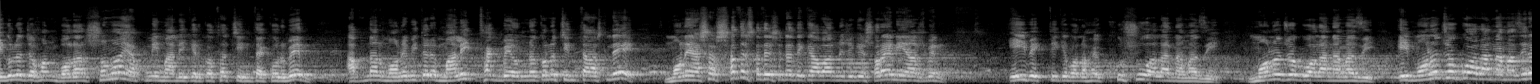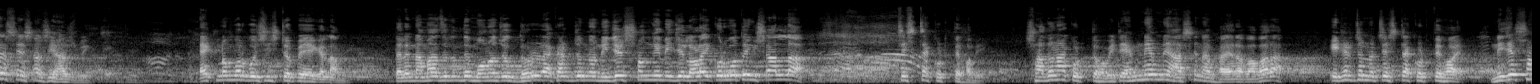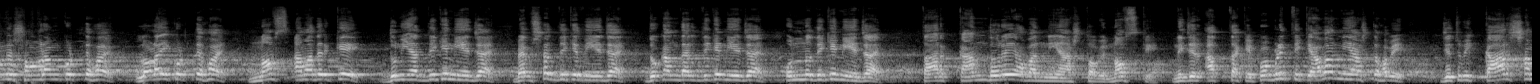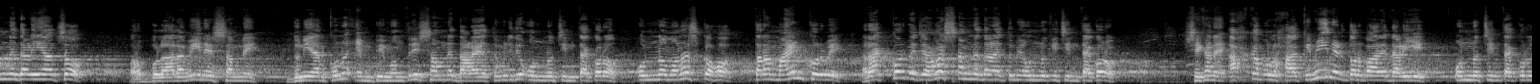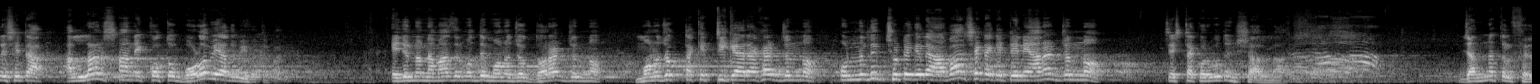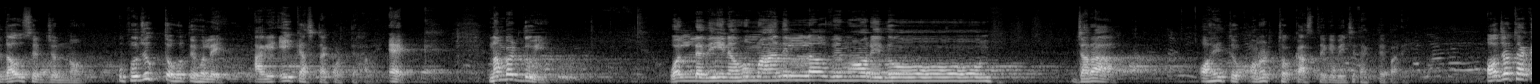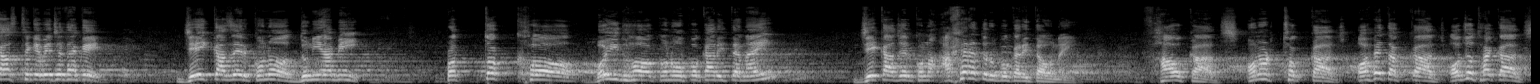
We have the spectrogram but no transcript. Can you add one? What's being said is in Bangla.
এগুলো যখন বলার সময় আপনি মালিকের কথা চিন্তা করবেন, আপনার মনের ভিতরে মালিক থাকবে, অন্য কোনো চিন্তা আসলে মনে আসার সাথে সাথে সেটা থেকে আবার নিজেকে সরাই নিয়ে আসবেন। এই ব্যক্তিকে বলা হয় খুশুওয়ালা নামাজি, মনোযোগওয়ালা নামাজি। এই মনোযোগওয়ালা নামাজিরা শেষ হাসি হাসবে। এক নম্বর বৈশিষ্ট্য পেয়ে গেলাম। তাহলে নামাজের মধ্যে মনোযোগ ধরে রাখার জন্য নিজের সঙ্গে নিজে লড়াই করব তো ইনশাআল্লাহ। চেষ্টা করতে হবে। সাধনা করতে হবে। এটা এমনি এমনি আসে না ভাইয়েরা, বাবারা। এটার জন্য চেষ্টা করতে হয়। নিজের সঙ্গে সংগ্রাম করতে হয়, লড়াই করতে হয়। নফস আমাদেরকে দুনিয়ার দিকে নিয়ে যায়, ব্যবসার দিকে নিয়ে যায় দোকানদার দিকে নিয়ে যায় অন্য দিকে নিয়ে যায়। তার কান ধরে আবার নিয়ে আসতে হবে নফসকে, নিজের আত্মাকে, প্রবৃত্তিকে আবার নিয়ে আসতে হবে। যে তুমি কার সামনে দাঁড়িয়ে আছো? রব্বুল আলমিনের সামনে, দুনিয়ার কোনো এমপি মন্ত্রীর সামনে দাঁড়ায় তুমি যদি অন্য চিন্তা করো, অন্য মনস্ক হও, তারা মাইন্ড করবে, রাগ করবে যে আমার সামনে দাঁড়ায় তুমি অন্য কি চিন্তা করো। সেখানে আহকামুল হাকিমিনের দরবারে দাঁড়িয়ে অন্য চিন্তা করলে সেটা আল্লাহর শানে কত বড় বেয়াদবি হতে পারে। এই জন্য নামাজের মধ্যে মনোযোগ ধরার জন্য মনোযোগটাকে টিকায় রাখার জন্য, অন্যদিক ছুটে গেলে আবার সেটাকে টেনে আনার জন্য চেষ্টা করব তো ইনশাল্লাহ জান্নাতুল ফেরদাউসের জন্য উপযুক্ত হতে হলে আগে এই কাজটা করতে হবে। এক। নাম্বার দুই। যারা অহেতুক, অনর্থক কাজ থেকে বেঁচে থাকতে পারে। অযথা কাজ থেকে বেঁচে থাকে। যেই কাজের কোনো দুনিয়াবি প্রত্যক্ষ, বৈধ কোনো উপকারিতা নাই, যে কাজের কোনো আখেরাতের উপকারিতাও নাই। ফাও কাজ, অনর্থক কাজ, অহেতক কাজ, অযথা কাজ,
